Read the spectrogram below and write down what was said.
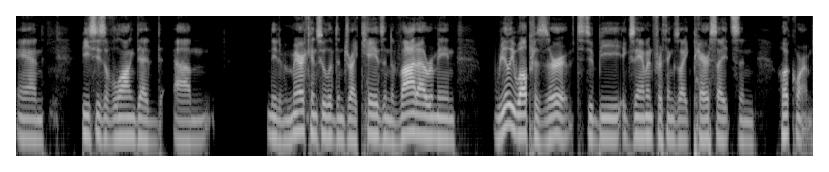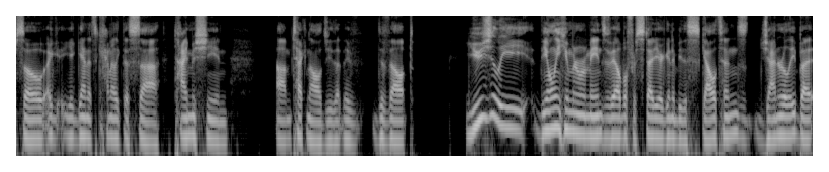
And feces of long dead um, Native Americans who lived in dry caves in Nevada remain really well preserved to be examined for things like parasites and hookworms. So again, it's kind of like this uh, time machine um, technology that they've developed usually the only human remains available for study are going to be the skeletons generally, but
